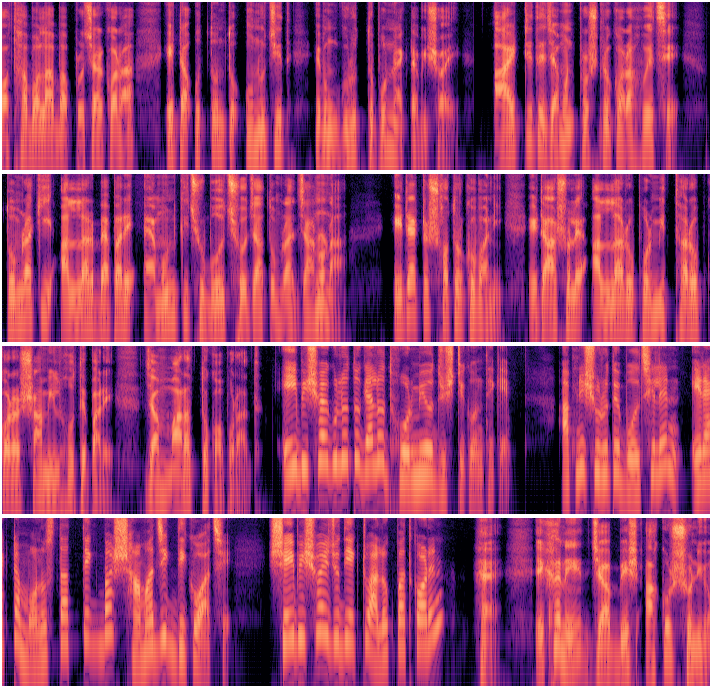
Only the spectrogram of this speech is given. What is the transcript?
কথা বলা বা প্রচার করা, এটা অত্যন্ত অনুচিত এবং গুরুত্বপূর্ণ একটা বিষয়। আয়টিতে যেমন প্রশ্ন করা হয়েছে, তোমরা কি আল্লাহর ব্যাপারে এমন কিছু বলছো যা তোমরা জানো না? এটা একটা সতর্কবাণী। এটা আসলে আল্লাহর ওপর মিথ্যারোপ করার সামিল হতে পারে, যা মারাত্মক অপরাধ। এই বিষয়গুলো তো গেল ধর্মীয় দৃষ্টিকোণ থেকে। আপনি শুরুতে বলছিলেন, এর একটা মনস্তাত্ত্বিক বা সামাজিক দিকও আছে। সেই বিষয়ে যদি একটু আলোকপাত করেন। হ্যাঁ এখানে যা বেশ আকর্ষণীয়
